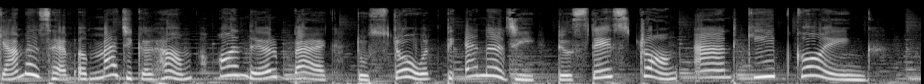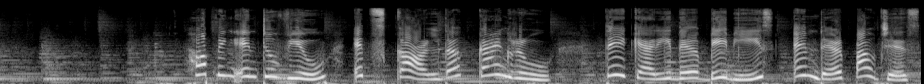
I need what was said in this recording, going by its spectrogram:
Camels have a magical hump on their back to store the energy to stay strong and keep going. Hopping into view, it's called the kangaroo. They carry their babies in their pouches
